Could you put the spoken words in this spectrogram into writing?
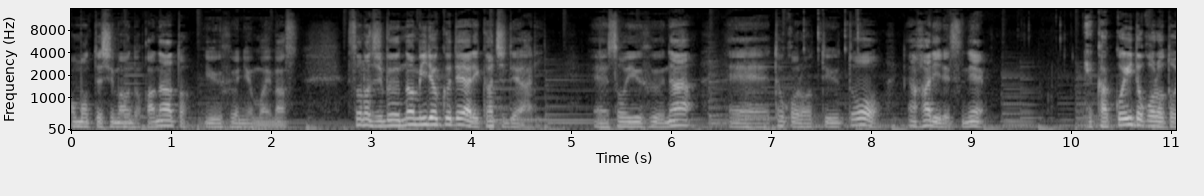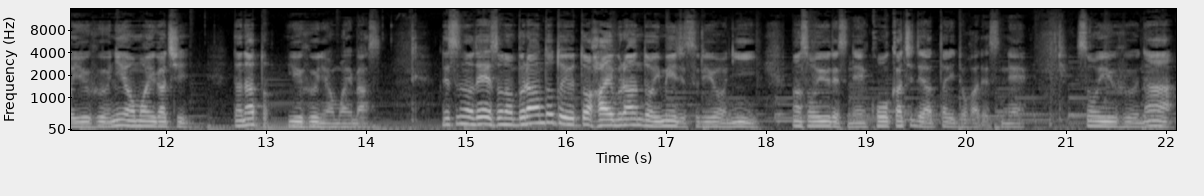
思ってしまうのかなというふうに思います。その自分の魅力であり価値であり、えそういうふうな、え、ところっていうとやはりですねかっこいいところというふうに思いがちだなというふうに思います。ですのでそのブランドというとハイブランドをイメージするように、まあ、そういうですね高価値であったりとかですねそういうふうな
